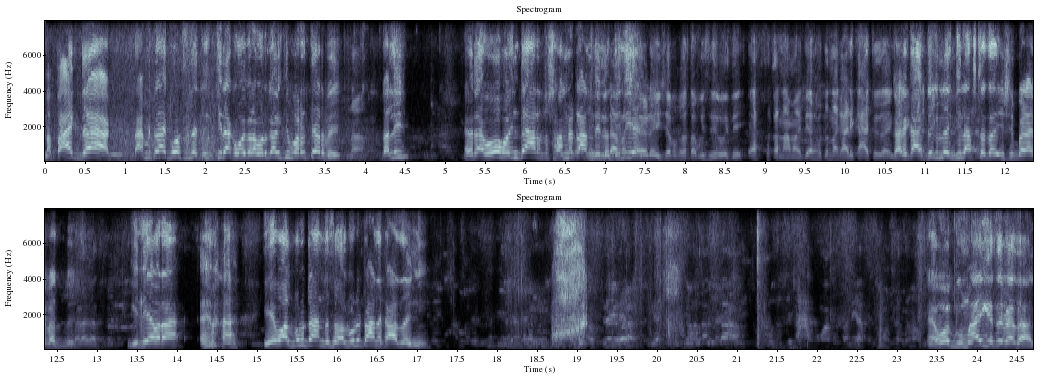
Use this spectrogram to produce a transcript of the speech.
না তাই দেখ আমি তাই বলছি দেখ কীরকম ওই ওর গাড়ি কি ভরাতে পারবে? না। তালি এবার ও হইতে আর সামনে টান দিল দিলি হিসাবে কথা বুঝছি ওই যে এক চাকা নামাই দেওয়া হতো না গাড়ি কাইতে যায়। গাড়ি কাটতে গেলে গিলাসটা যাই এসে বেড়াই বাঁধবে। গিলি এবার এ অল্প টান দিছে অল্প একটু টানে কাজ হয়নি। ও ঘুমাই গেছে বেদাল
